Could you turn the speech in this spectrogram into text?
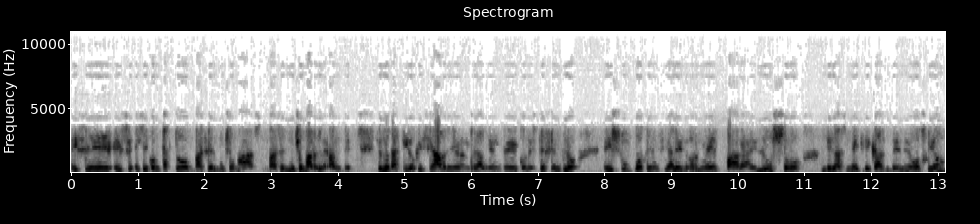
ese, ese, ese, contacto va a ser mucho más, va a ser mucho más relevante. Yo creo que aquí lo que se abre realmente con este ejemplo es un potencial enorme para el uso de las métricas de negocio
